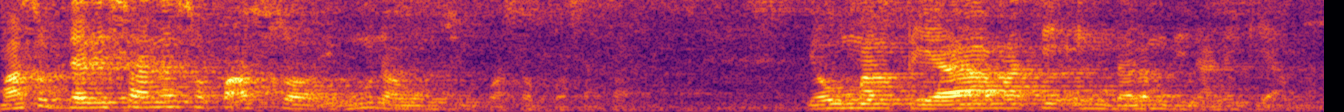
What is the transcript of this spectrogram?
masuk dari sana sopa aso ibu nawung si puasa puasa yaumal kiamati ing dalam dinane kiamat.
